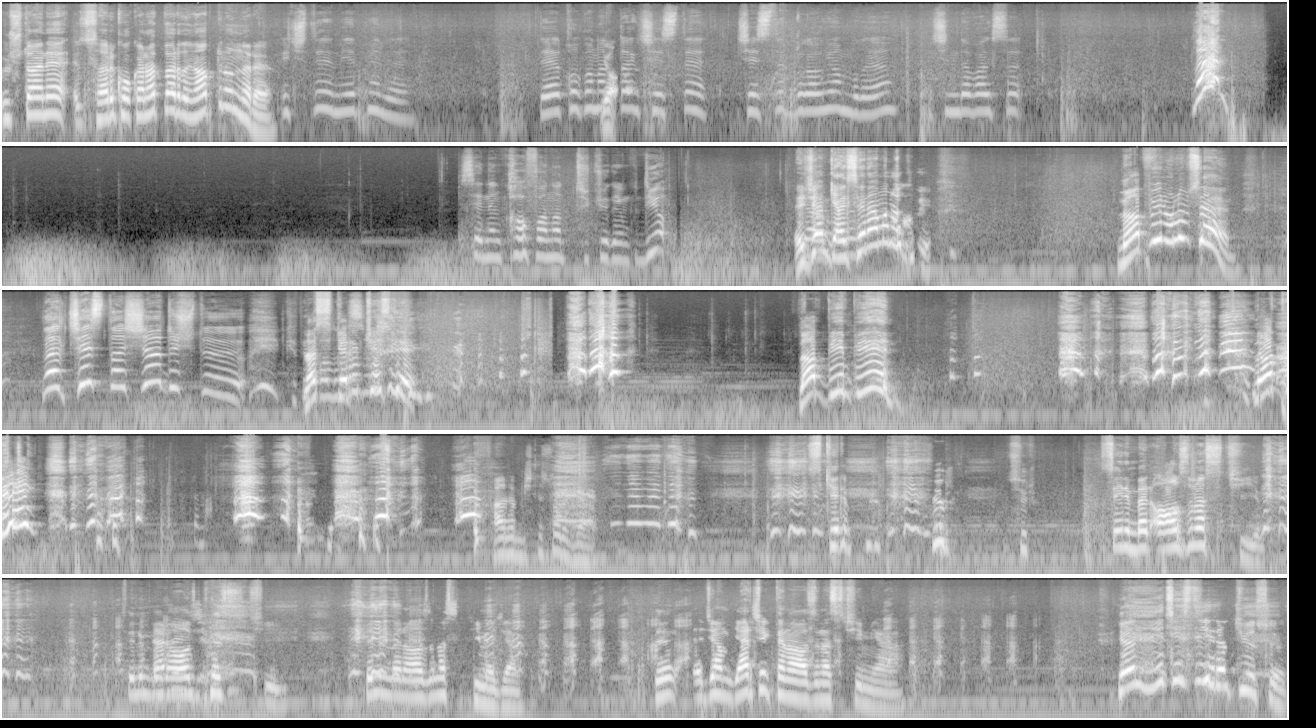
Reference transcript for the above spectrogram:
3 tane sarı kokonat vardı. Ne yaptın onları? İçtim yetmedi. D kokonatlar chest'te. Chest'te bırakıyorum buraya. İçinde varsa... Lan! Senin kafana tüküreyim diyor. Ecem Ya, gelsene amına koyayım. ne yapıyorsun oğlum sen? Lan chest aşağı düştü. Köpek Lan balığı sikerim chest'i. Lan bin bin. Lan bin. Kanka bir şey soracağım. Sikerim. Sür. Sür. Senin ben ağzına sıçayım. Senin ben ağzına sıçayım. Senin ben ağzına sıçayım Ecem. Senin, Ecem gerçekten ağzına sıçayım ya. Ya niye chest'i yere atıyorsun?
